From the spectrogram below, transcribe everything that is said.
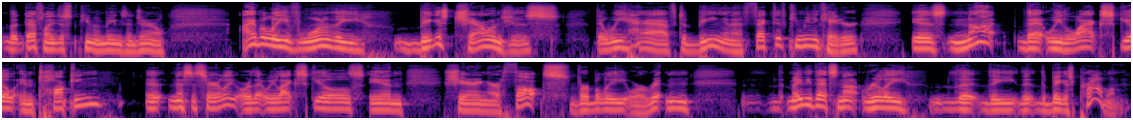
but definitely just human beings in general, I believe one of the biggest challenges that we have to being an effective communicator is not that we lack skill in talking uh, necessarily or that we lack skills in sharing our thoughts verbally or written. Maybe that's not really the, the the, the biggest problem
